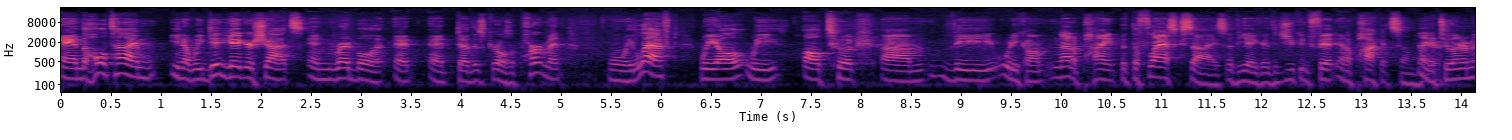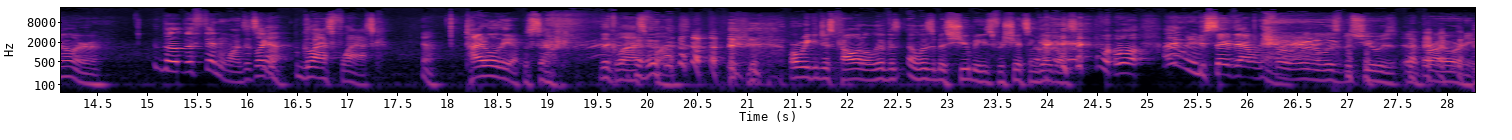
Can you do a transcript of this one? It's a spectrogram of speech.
And the whole time, you know, we did Jaeger shots and Red Bull at, at, at uh, this girl's apartment. When we left, we all we all took um, the what do you call them? Not a pint, but the flask size of Jaeger that you can fit in a pocket somewhere. Like a 200 mil or a, the the thin ones. It's like Yeah. a glass flask. yeah, Title of the episode. the glass flask. or we could just call it Eliz- Elizabeth Shoebies for shits and giggles. well, I think we need to save that one for when Elizabeth Shue is a priority.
